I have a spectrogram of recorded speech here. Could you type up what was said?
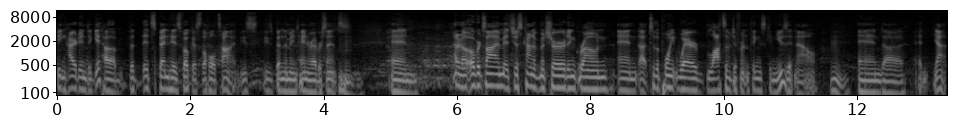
being hired into GitHub. But it's been his focus the whole time. He's he's been the maintainer ever since, and. I don't know. Over time, it's just kind of matured and grown, and uh, to the point where lots of different things can use it now. And, uh, and yeah,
